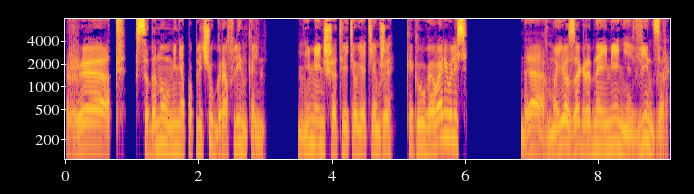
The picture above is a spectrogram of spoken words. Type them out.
«Рад!» — саданул меня по плечу граф Линкольн. «Не меньше», — ответил я тем же. «Как и уговаривались?» «Да, в мое загородное имение, в Виндзор.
